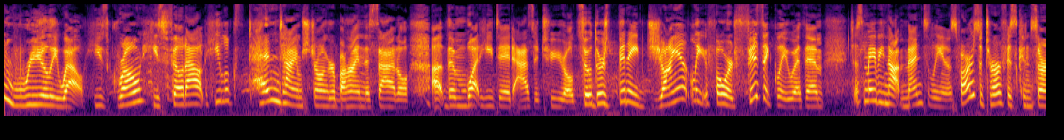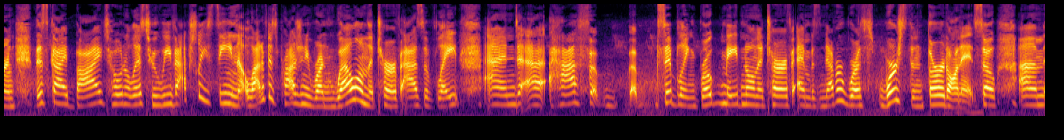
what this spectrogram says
done really well. He's grown, he's filled out. He looks 10 times stronger behind the saddle uh, than what he did as a two year old. So there's been a giant leap forward physically with him, just maybe not mentally. And as far as the turf is concerned, this guy by Tonalist, who we've actually seen a lot of his progeny run well on the turf as of late, and uh, half uh, sibling broke maiden on the turf and was never worse, worse than third on it. So, um,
